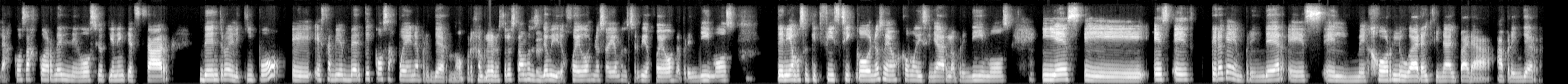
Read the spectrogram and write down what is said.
las cosas core del negocio tienen que estar dentro del equipo eh, es también ver qué cosas pueden aprender, ¿no? Por ejemplo, nosotros estábamos haciendo videojuegos, no sabíamos hacer videojuegos, lo aprendimos, teníamos un kit físico, no sabíamos cómo diseñarlo, aprendimos, y es, eh, es, es, creo que emprender es el mejor lugar al final para aprender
